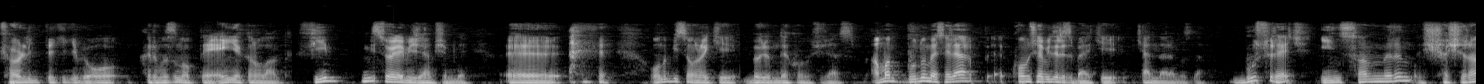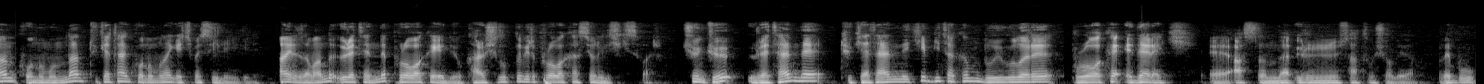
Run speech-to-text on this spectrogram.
curling'deki gibi o kırmızı noktaya en yakın olan film mi söylemeyeceğim şimdi. Ee, onu bir sonraki bölümde konuşacağız. Ama bunu mesela konuşabiliriz belki kendi aramızda. Bu süreç insanların şaşıran konumundan tüketen konumuna geçmesiyle ilgili. Aynı zamanda üreteni de provoka ediyor. Karşılıklı bir provokasyon ilişkisi var. Çünkü üreten de tüketendeki bir takım duyguları provoka ederek e, aslında ürününü satmış oluyor. Ve bu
